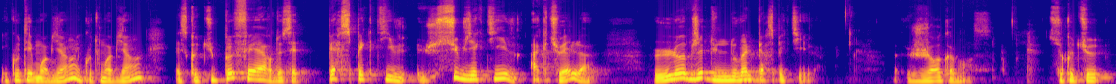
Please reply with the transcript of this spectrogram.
écoutez-moi bien, écoute-moi bien, est-ce que tu peux faire de cette perspective subjective actuelle l'objet d'une nouvelle perspective? Je recommence. Ce que tu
